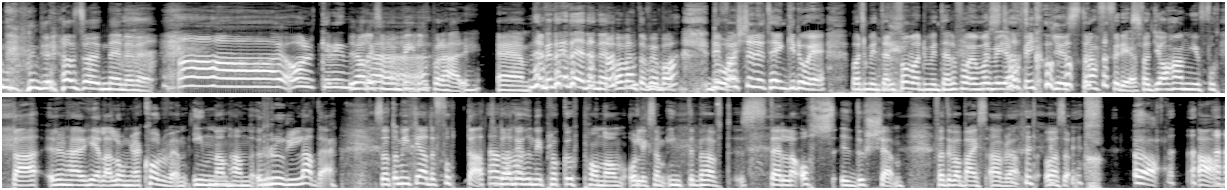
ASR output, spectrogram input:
Nej. alltså, nej nej nej. Ah, jag orkar inte. Jag har liksom en bild på det här. Eh, men nej nej nej, nej. Och vänta för jag bara, Det första du tänker då är vart är min telefon, vart är min telefon? Jag nej, måste men jag fick ju straff för det för att jag hann ju fota den här hela långa korven innan han rullade. Så att om inte jag hade fotat Ja, då hade jag hunnit plocka upp honom och liksom inte behövt ställa oss i duschen för att det var bajs överallt. Och alltså, ja.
